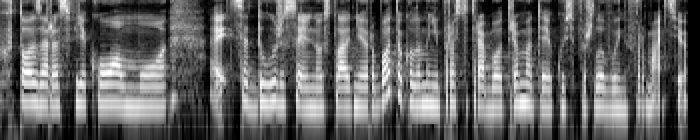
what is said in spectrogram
хто зараз в якому. Це дуже сильно ускладнює роботу, коли мені просто треба отримати якусь важливу інформацію.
